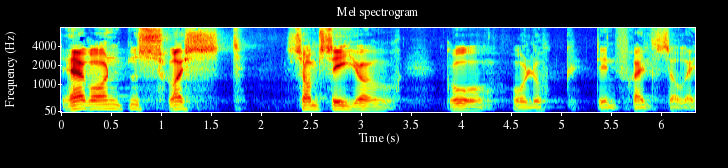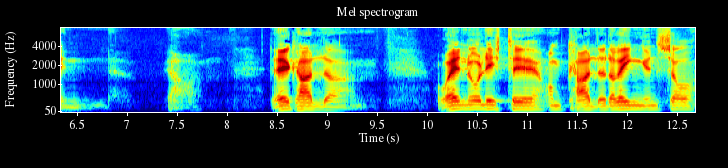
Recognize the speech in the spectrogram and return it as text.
Det er Åndens røst som sier, gå og lukk din frelser inn. Ja, det er kallet. Og enda litt til om kallet. Det er ingen som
